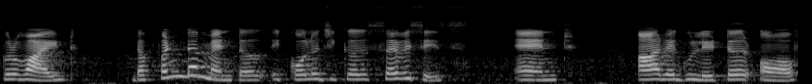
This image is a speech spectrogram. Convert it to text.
provide the fundamental ecological services and are regulator of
